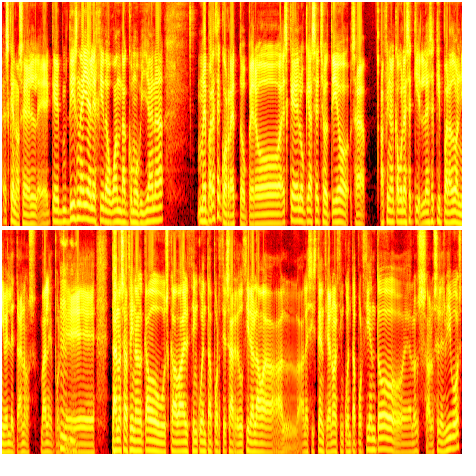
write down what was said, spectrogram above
Es que no sé, eh, que Disney haya elegido a Wanda como villana me parece correcto, pero es que lo que has hecho, tío, o sea, al fin y al cabo le has, equiparado al nivel de Thanos, ¿vale? Porque Thanos al fin y al cabo buscaba el 50%, o sea, reducir a la, existencia, ¿no? El 50% a los, a los seres vivos.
